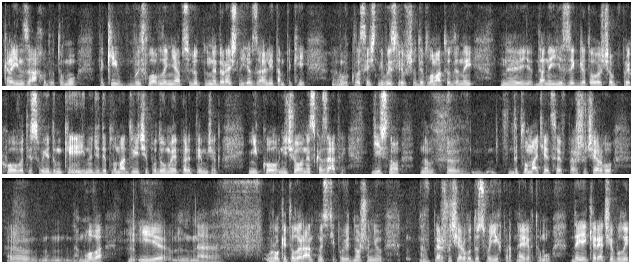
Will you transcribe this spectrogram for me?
країн заходу. Тому такі висловлення абсолютно недоречні. Є взагалі там такий ну, класичний вислів, що дипломату даний, е, даний язик для того, щоб приховувати свої думки. Іноді дипломат двічі подумає перед тим, як нікого нічого не сказати. Дійсно, ну в- дипломатія це в першу чергу е, мова і е, уроки толерантності по відношенню в першу чергу до своїх партнерів. Тому деякі речі були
